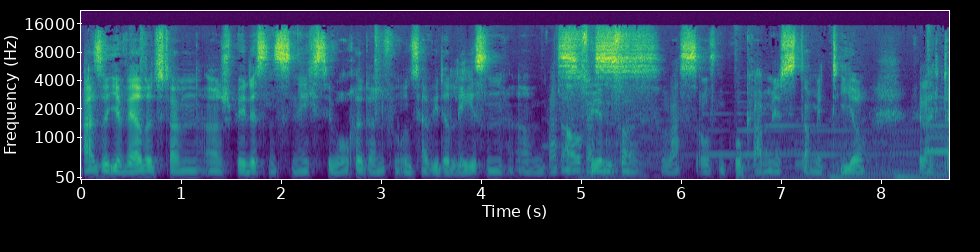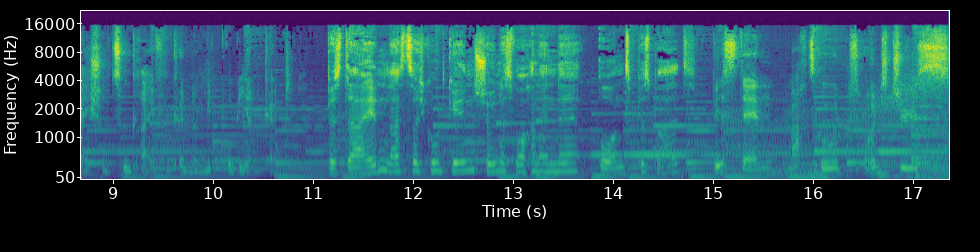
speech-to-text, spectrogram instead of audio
also ihr werdet dann äh, spätestens nächste Woche dann von uns ja wieder lesen, ähm, was, Auf was, jeden Fall. was auf dem Programm ist, damit ihr vielleicht gleich schon zugreifen könnt und mitprobieren könnt. Bis dahin, lasst es euch gut gehen, schönes Wochenende und bis bald. Bis denn, macht's gut und tschüss.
